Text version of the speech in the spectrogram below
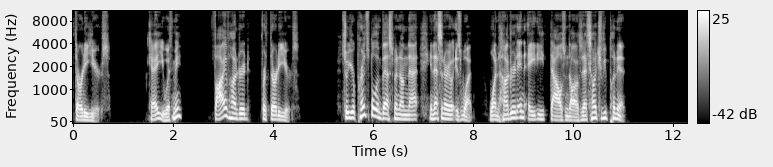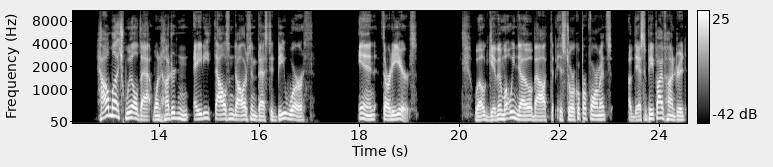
30 years. Okay. You with me? 500 for 30 years. So your principal investment on that in that scenario is what? $180,000. That's how much you put in. How much will that $180,000 invested be worth in 30 years? Well, given what we know about the historical performance of the S&P 500,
